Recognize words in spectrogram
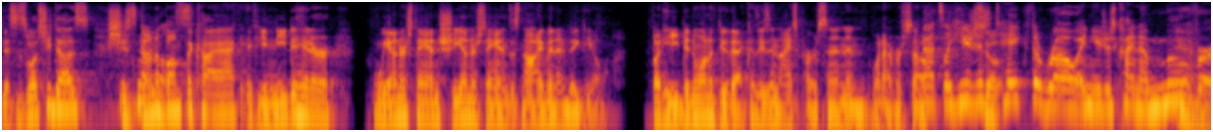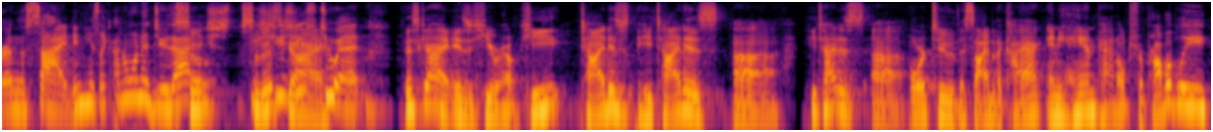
this is what she does. She's gonna bump the kayak if you need to hit her. We understand. She understands. It's not even a big deal but he didn't want to do that because he's a nice person and whatever so That's like you just so- take the row and you just kind of move Yeah. her on the side, and he's like, I don't want to do that. So- And she's, so this she's guy- used to it. This guy is a hero. He tied his he tied his uh he tied his uh oar to the side of the kayak and he hand paddled for probably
